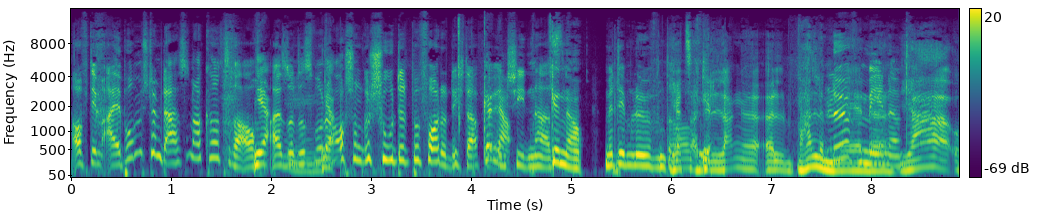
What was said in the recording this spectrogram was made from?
Auf dem Album, stimmt, da hast du noch kürzere auch. Ja. Also das wurde Ja. auch schon geshootet, bevor du dich dafür Genau. entschieden hast. Genau. Mit dem Löwen drauf. Jetzt eine lange äh, Wallemähne. Löwenmähne. Ja, oh,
